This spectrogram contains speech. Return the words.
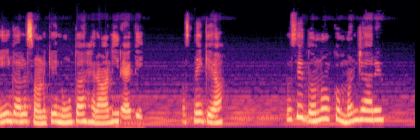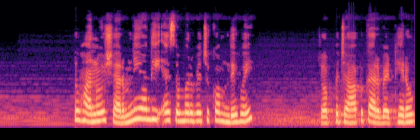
ਇਹ ਗੱਲ ਸੁਣ ਕੇ ਨੂੰ ਤਾਂ ਹੈਰਾਨ ਹੀ ਰਹਿ ਗਈ। ਉਸਨੇ ਕਿਹਾ, ਤੁਸੀਂ ਦੋਨੋਂ ਘੁੰਮਣ ਜਾ ਰਹੇ ਹੋ? ਤੁਹਾਨੂੰ ਸ਼ਰਮ ਨਹੀਂ ਆਉਂਦੀ ਇਸ ਉਮਰ ਵਿੱਚ ਘੁੰਮਦੇ ਹੋਏ? ਚੁੱਪਚਾਪ ਘਰ ਬੈਠੇ ਰਹੋ।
